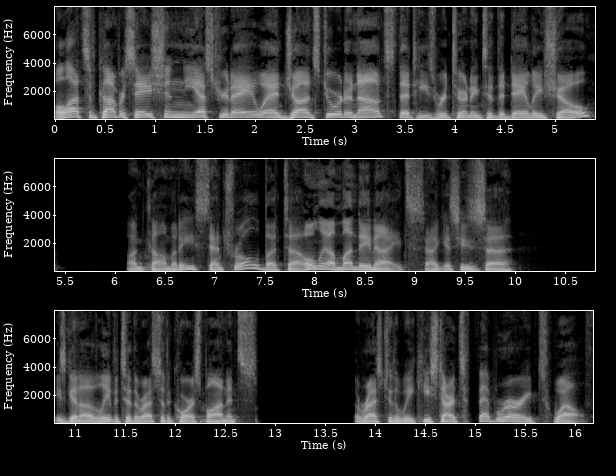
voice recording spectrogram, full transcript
Lots of conversation yesterday when Jon Stewart announced that he's returning to The Daily Show on Comedy Central, but uh, only on Monday nights. I guess he's uh, he's going to leave it to the rest of the correspondents the rest of the week. He starts February 12th.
